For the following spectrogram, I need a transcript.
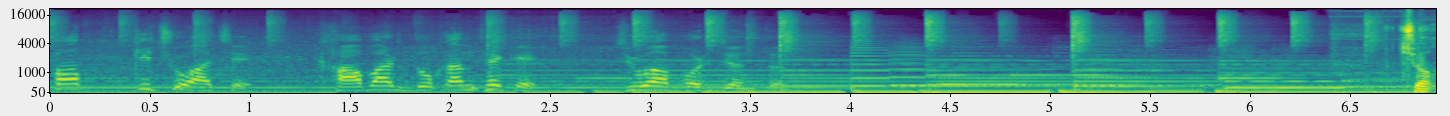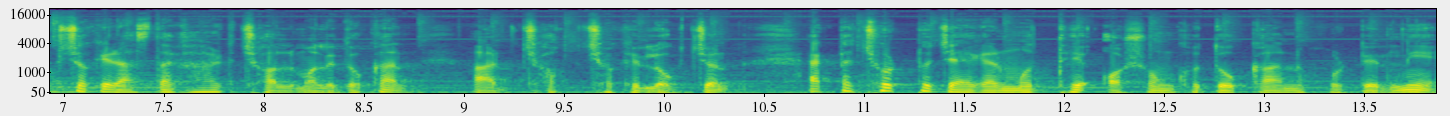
সব কিছু আছে খাবার দোকান থেকে জুয়া পর্যন্ত। চকচকে রাস্তাঘাট ঝলমলে দোকান আর ঝকঝকে লোকজন। একটা ছোট্ট জায়গার মধ্যে অসংখ্য দোকান হোটেল নিয়ে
